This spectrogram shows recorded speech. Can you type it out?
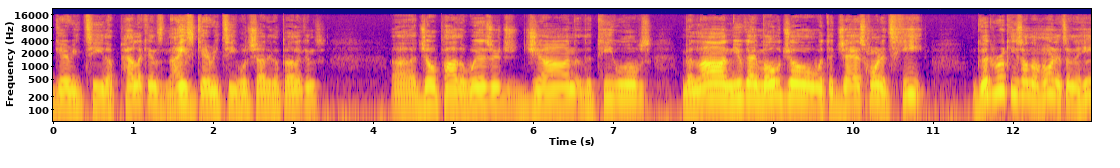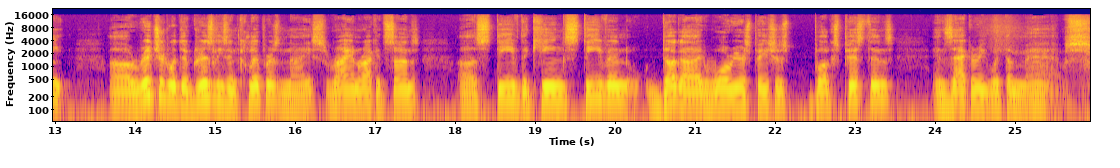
Gary T the Pelicans. Nice Gary T one shot in the Pelicans. Uh, Joe Pa the Wizards, John the T Wolves, Milan, New Guy Mojo with the Jazz Hornets Heat. Good rookies on the Hornets and the Heat. Uh, Richard with the Grizzlies and Clippers. Nice. Ryan Rocket Suns. Uh, Steve the Kings. Steven Dug Eyed Warriors, Pacers, Bucks, Pistons. And Zachary with the Mavs.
